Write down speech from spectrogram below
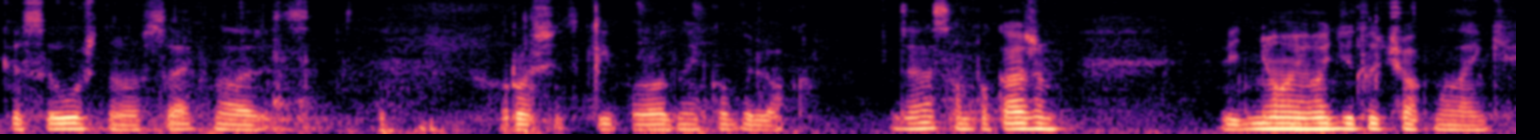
КСУшними, все як належиться. Хороший такий породний кобельок. Зараз вам покажемо від нього його діточок маленьких.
